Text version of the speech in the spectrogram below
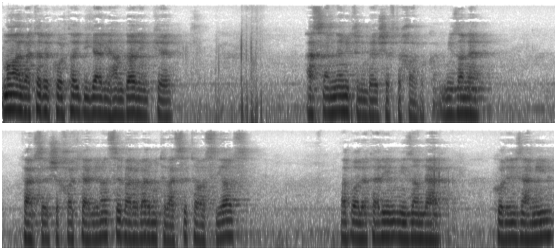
ما البته رکورد های دیگری هم داریم که اصلا نمی‌تونیم بهش افتخار بکنیم. میزان فرسایش خاک در ایران سه برابر متوسط آسیاست و بالاترین میزان در کره زمین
